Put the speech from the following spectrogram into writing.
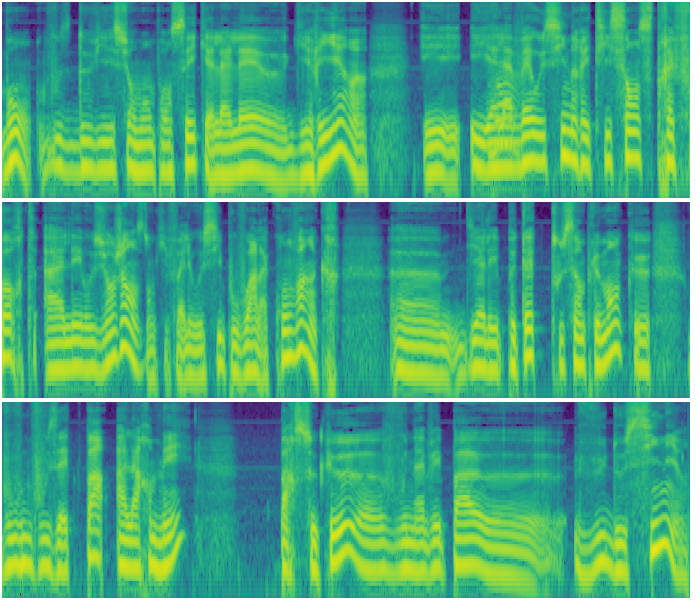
bon, vous deviez sûrement penser qu'elle allait euh, guérir, et, elle avait aussi une réticence très forte à aller aux urgences, donc il fallait aussi pouvoir la convaincre euh, d'y aller. Peut-être tout simplement que vous ne vous êtes pas alarmé parce que euh, vous n'avez pas euh, vu de signes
